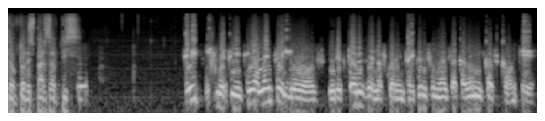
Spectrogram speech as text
doctor Esparza Ortiz. Sí, definitivamente los directores de las 43 unidades académicas con que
